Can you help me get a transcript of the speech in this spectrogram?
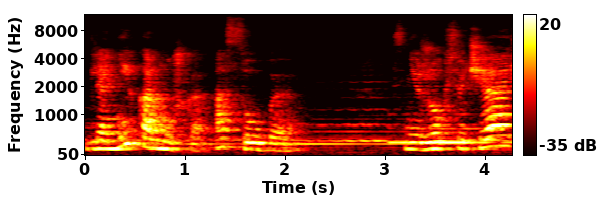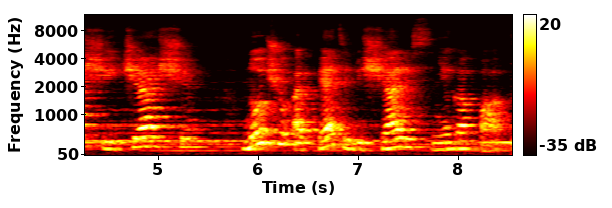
для них кормушка особая. Снежок все чаще и чаще, ночью опять обещали снегопад.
